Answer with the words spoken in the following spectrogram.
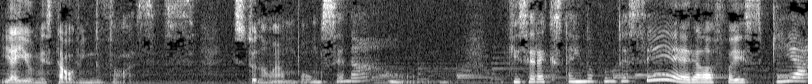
E a Yumi está ouvindo vozes. Isto não é um bom sinal. O que será que está indo acontecer? Ela foi espiar.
